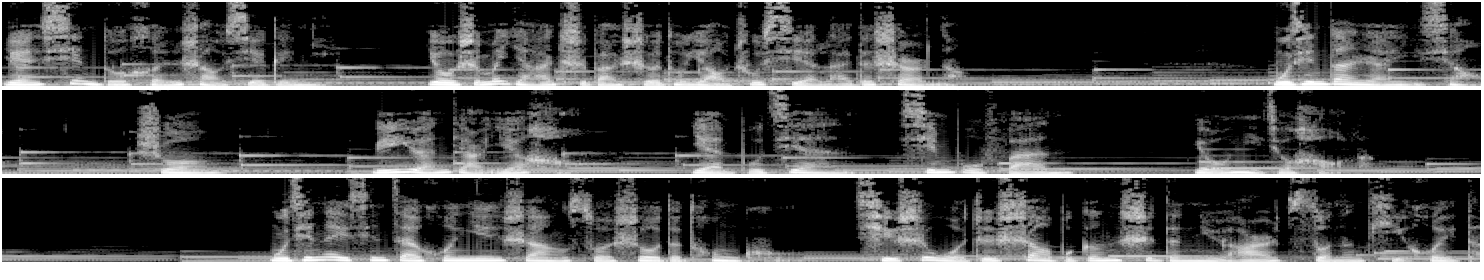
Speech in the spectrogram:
连信都很少写给你，有什么牙齿把舌头咬出血来的事儿呢？”母亲淡然一笑，说：“离远点也好。”眼不见心不烦，有你就好了。母亲内心在婚姻上所受的痛苦，岂是我这少不更事的女儿所能体会的？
